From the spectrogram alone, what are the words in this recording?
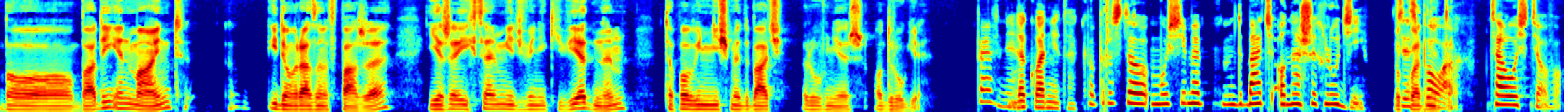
bo body and mind idą razem w parze. Jeżeli chcemy mieć wyniki w jednym, to powinniśmy dbać również o drugie. Pewnie. Dokładnie tak. Po prostu musimy dbać o naszych ludzi w Dokładnie zespołach. tak. Całościowo.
